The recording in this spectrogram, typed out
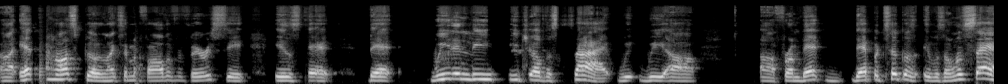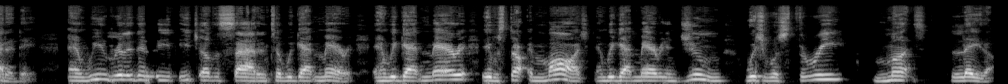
uh, at the hospital, and like I said, my father was very sick, is that that we didn't leave each other's side. We we uh, uh from that that particular it was on a Saturday, and we really didn't leave each other's side until we got married. And we got married. It was start in March, and we got married in June, which was three months later.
